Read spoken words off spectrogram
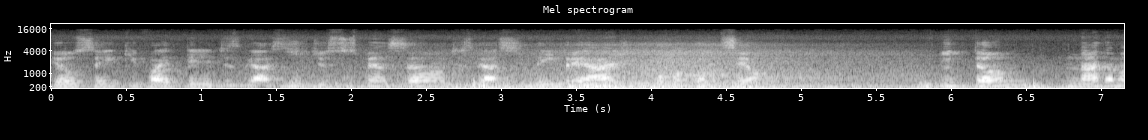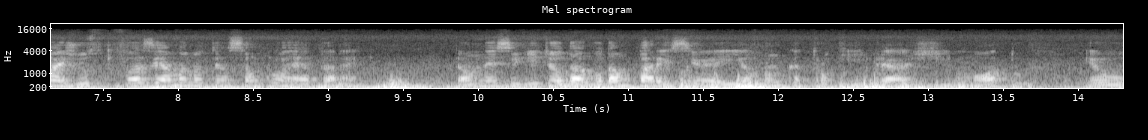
eu sei que vai ter desgaste de suspensão, desgaste de embreagem, como aconteceu. Então, nada mais justo que fazer a manutenção correta, né? Então nesse vídeo eu vou dar um parecer aí, eu nunca troquei embreagem de moto, eu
